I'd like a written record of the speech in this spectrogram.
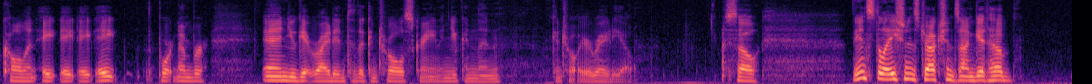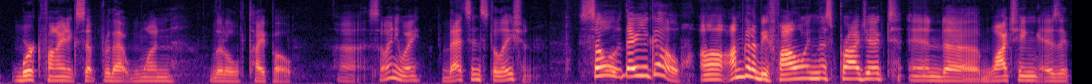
colon 8888 the port number and you get right into the control screen and you can then control your radio. So the installation instructions on GitHub work fine except for that one little typo. Uh, so anyway that's installation so there you go. Uh, I'm going to be following this project and uh, watching as it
